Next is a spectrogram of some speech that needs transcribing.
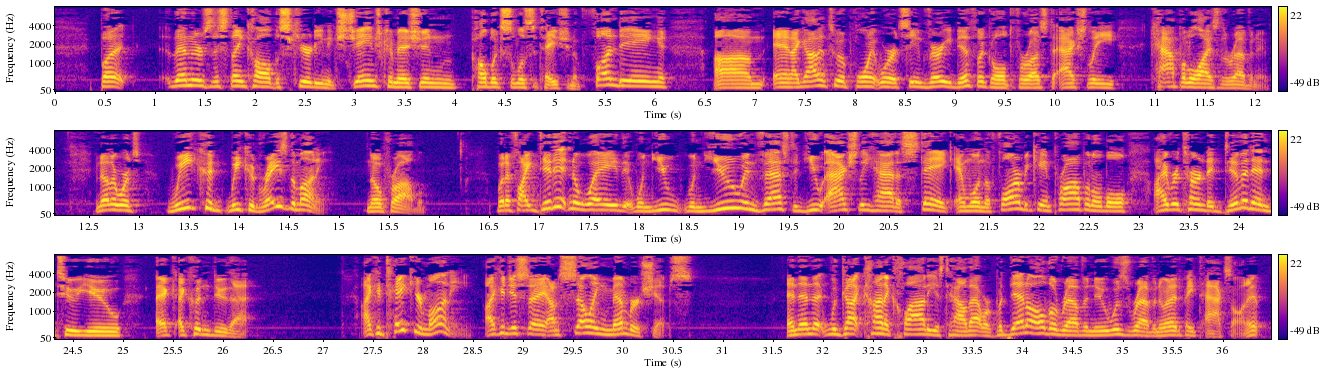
But then there's this thing called the Security and Exchange Commission, public solicitation of funding. Um, and I got into a point where it seemed very difficult for us to actually capitalize the revenue. In other words, we could, we could raise the money, no problem. But if I did it in a way that when you, when you invested, you actually had a stake, and when the farm became profitable, I returned a dividend to you, I, I couldn't do that. I could take your money. I could just say, I'm selling memberships. And then it got kind of cloudy as to how that worked. But then all the revenue was revenue, and I had to pay tax on it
